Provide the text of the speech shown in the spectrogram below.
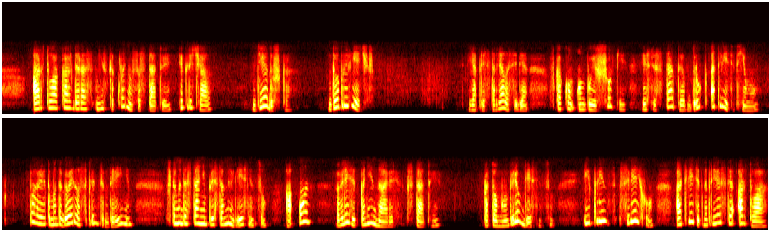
Артуа каждый раз низко кланялся статуе и кричал «Дедушка, добрый вечер!» Я представляла себе, в каком он будет шоке, если статуя вдруг ответит ему. Поэтому договорилась с принцем Делинем, что мы достанем приставную лестницу, а он влезет по ней наверх к статуе. Потом мы уберем лестницу, и принц сверху ответит на приветствие Артуа,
